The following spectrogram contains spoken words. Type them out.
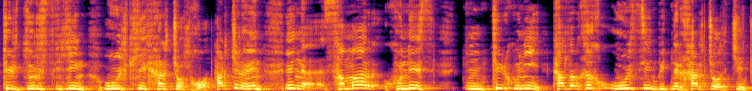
тэр зүрхсэтгэлийн үйлдэлийг харж болох уу? Харж байна энэ энэ самар хүнээс тэр хүний талархах үйлсийг бид нэр харж болж байна.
